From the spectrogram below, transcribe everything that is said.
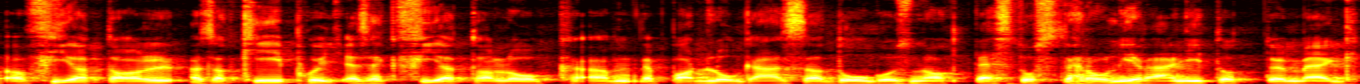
A fiatal, az a kép, hogy ezek fiatalok, padlógázzal dolgoznak, tesztoszteron irányított tömeg,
